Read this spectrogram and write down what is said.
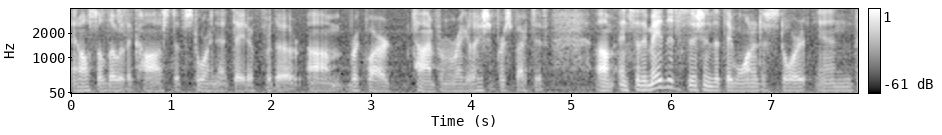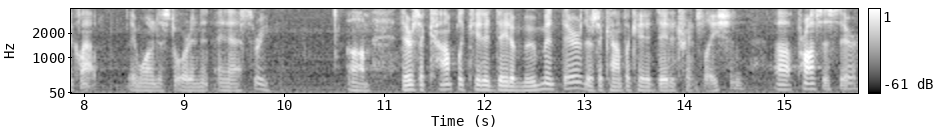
and also lower the cost of storing that data for the um, required time from a regulation perspective. Um, and so they made the decision that they wanted to store it in the cloud. They wanted to store it in, in S3. Um, there's a complicated data movement there. There's a complicated data translation uh, process there,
